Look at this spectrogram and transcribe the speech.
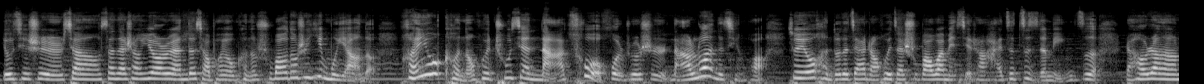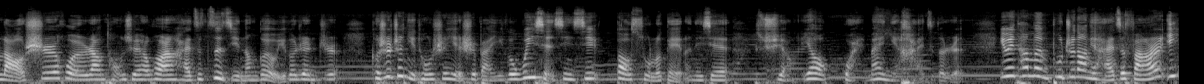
尤其是像现在上幼儿园的小朋友，可能书包都是一模一样的，很有可能会出现拿错或者说是拿乱的情况。所以有很多的家长会在书包外面写上孩子自己的名字，然后让老师或者让同学或者让孩子自己能够有一个认知。可是这你同时也是把一个危险信息告诉了给了那些想要拐卖你孩子的人，因为他们不知道你孩子，反而一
